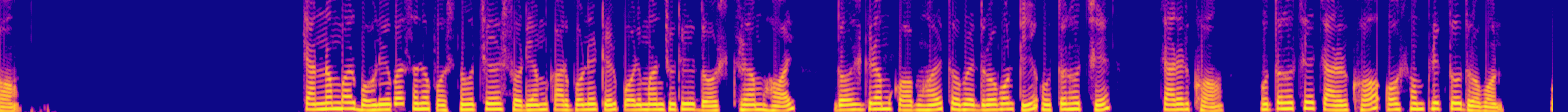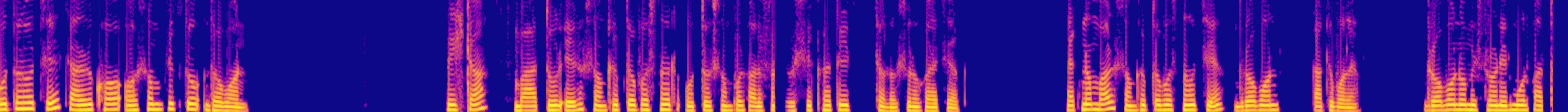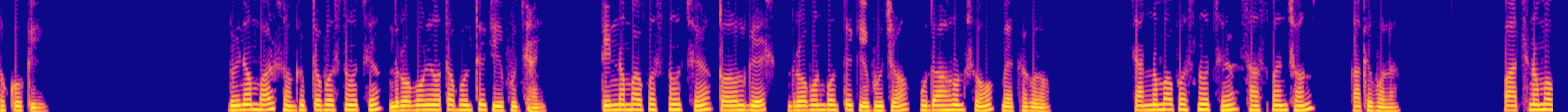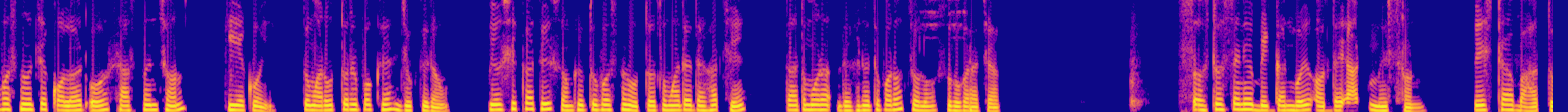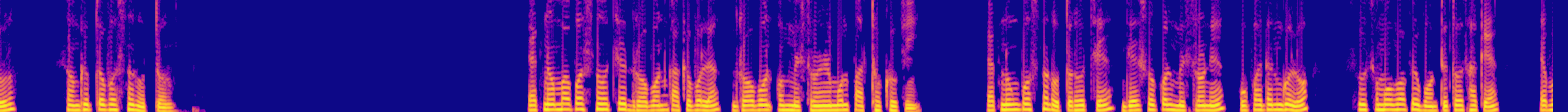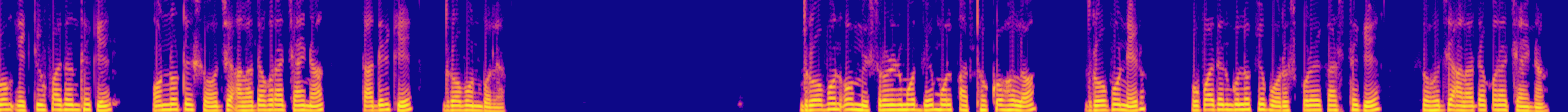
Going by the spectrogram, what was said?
চার নম্বর বহুনির্বাচনের প্রশ্ন হচ্ছে, সোডিয়াম কার্বনেটের পরিমাণ যদি দশ গ্রাম হয়, দশ গ্রাম কম হয়, তবে দ্রবণটি উত্তর হচ্ছে চারের খ। উত্তর হচ্ছে চারের খ অসম্পৃক্ত দ্রবণ। উত্তর হচ্ছে চারের খ অসম্পৃক্ত দ্রবণ। পৃষ্ঠা বাহাত্তর এর সংক্ষিপ্ত প্রশ্নের উত্তর সম্পর্কে আলোচনা শিক্ষার্থী চলো শুরু করা যাক। এক নম্বর সংক্ষিপ্ত প্রশ্ন হচ্ছে, দ্রবণ কাকে বলে? দ্রবণ ও মিশ্রণের মূল পার্থক্য কি? দুই নম্বর সংক্ষিপ্ত প্রশ্ন হচ্ছে, দ্রবণীয়তা বলতে কি বোঝায়? তিন নম্বর প্রশ্ন হচ্ছে, তরল গ্যাস দ্রবণ বলতে কি বুঝো? উদাহরণ সহ ব্যাখ্যা করো। চার নম্বর প্রশ্ন হচ্ছে, সাসপেনশন কাকে বলে? পাঁচ নম্বর প্রশ্ন হচ্ছে, কলয়েড ও সাসপেনশন কি একই? তোমার উত্তরের পক্ষে যুক্তি দাও। প্রিয় শিক্ষার্থী, সংক্ষিপ্ত প্রশ্নের উত্তর তোমাদের দেখাচ্ছি, তা তোমরা দেখে নিতে পারো। চলো শুরু করা যাক। ষষ্ঠ শ্রেণির বিজ্ঞান বই, অধ্যায় আট, মিশ্রণ। পৃষ্ঠা বাহাত্তর, সংক্ষিপ্ত প্রশ্নের উত্তর। এক নম্বর প্রশ্ন হচ্ছে, দ্রবণ কাকে বলে? দ্রবণ ও মিশ্রণের মূল পার্থক্য কি? এক নম্বর প্রশ্নের উত্তর হচ্ছে, যে সকল মিশ্রণে উপাদানগুলো সুষমভাবে বন্টিত থাকে এবং একটি উপাদান থেকে অন্যটি সহজে আলাদা করা যায় না, তাদেরকে দ্রবণ বলে। দ্রবণ ও মিশ্রণের মধ্যে মূল পার্থক্য হল, দ্রবণের উপাদানগুলোকে পরস্পরের কাছ থেকে সহজে আলাদা করা যায় না।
